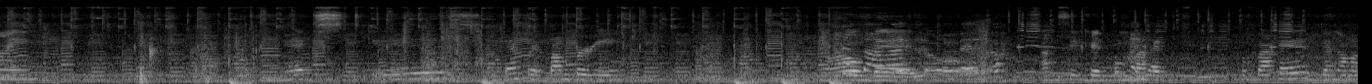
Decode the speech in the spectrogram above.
Ay. Next is, syempre, pampering. Wow, Belo. Ang secret kung bakit, kung bakit gano'n ka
